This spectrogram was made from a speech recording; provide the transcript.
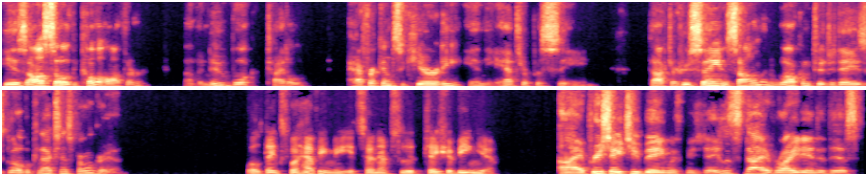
He is also the co author of a new book titled African Security in the Anthropocene. Dr. Hussein Solomon, welcome to today's Global Connections program. Well, thanks for having me. It's an absolute pleasure being here. I appreciate you being with me today. Let's dive right into this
